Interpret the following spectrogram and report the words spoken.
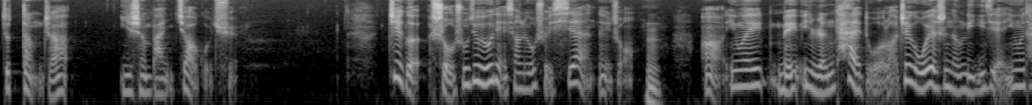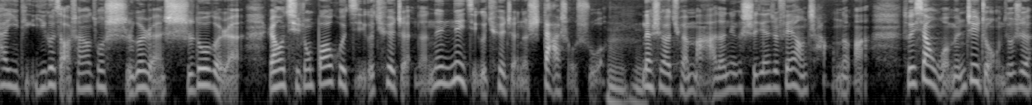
就等着医生把你叫过去。这个手术就有点像流水线那种，嗯，啊，因为没人太多了，这个我也是能理解，因为他一一个早上要做十个人，十多个人，然后其中包括几个确诊的，那那几个确诊的是大手术，嗯嗯那是要全麻的，那个时间是非常长的嘛。所以像我们这种就是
